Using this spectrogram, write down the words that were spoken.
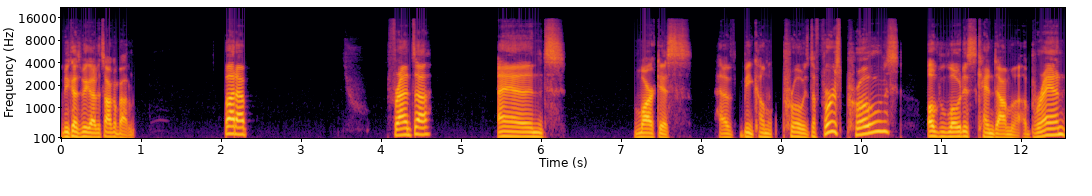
because we got to talk about them. But uh, Franta and Marcus have become pros. The first pros of Lotus Kendama, a brand.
